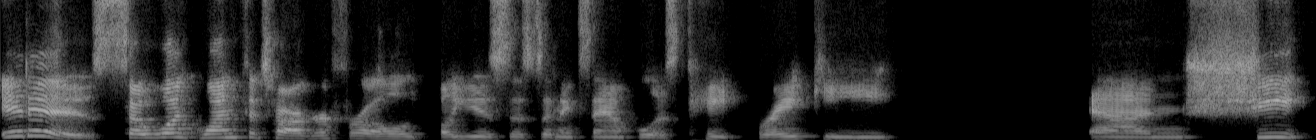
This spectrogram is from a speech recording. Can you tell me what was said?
It is. So one one photographer I'll, I'll use as an example is Kate Breakey, and she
